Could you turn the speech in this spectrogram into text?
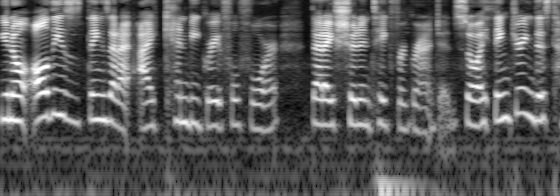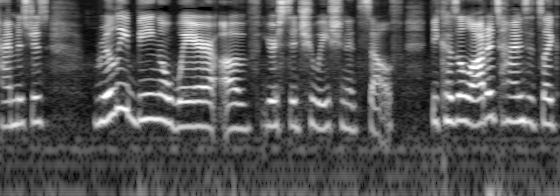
you know, all these things that I, I can be grateful for that I shouldn't take for granted. So I think during this time is just really being aware of your situation itself. Because a lot of times it's like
